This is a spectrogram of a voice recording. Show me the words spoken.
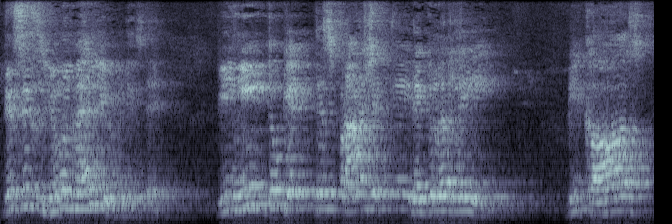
This is human value, is there. We need to get this prana shakti regularly because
